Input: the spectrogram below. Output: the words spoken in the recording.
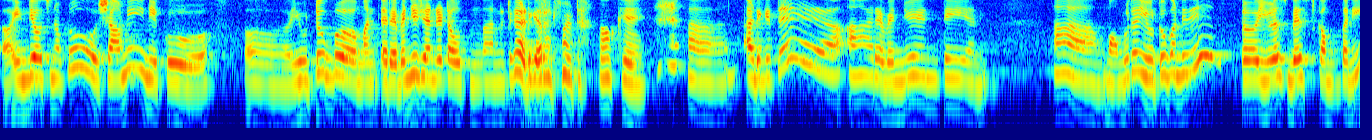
ఆ, ఇండియా వచ్చినప్పుడు షామ్ని నీకు యూట్యూబ్ రెవెన్యూ జనరేట్ అవుతుందా అన్నట్టుగా అడిగారు అనమాట ఓకే అడిగితే రెవెన్యూ ఏంటి అని. "ఆ, మామూలుగా యూట్యూబ్ అనేది యుఎస్ బేస్డ్ కంపెనీ.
